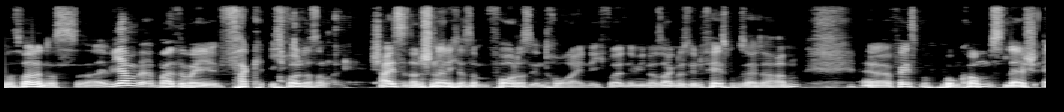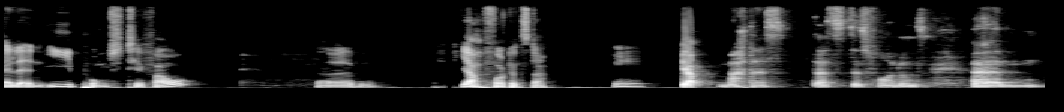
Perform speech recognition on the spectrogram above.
was war denn das? Äh, Wir haben, äh, by the way, fuck, ich wollte das am, scheiße, dann schneide ich das am- vor das Intro rein. Ich wollte nämlich nur sagen, dass wir eine Facebook-Seite haben. Äh, facebook.com slash lni.tv. Ähm, ja, folgt uns da. Ja, mach das. Das, das freut uns. Ähm,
